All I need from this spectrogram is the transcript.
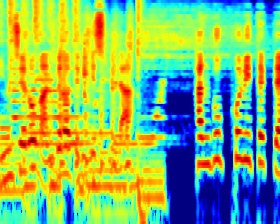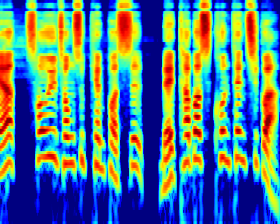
인재로 만들어 드리겠습니다. 한국폴리텍 대학 서울 정수 캠퍼스 메타버스 콘텐츠과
